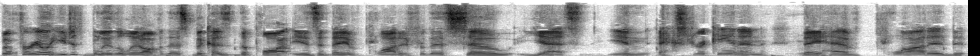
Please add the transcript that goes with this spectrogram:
But for real, you just blew the lid off of this because the plot is that they have plotted for this. So yes, in extra canon, they have plotted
